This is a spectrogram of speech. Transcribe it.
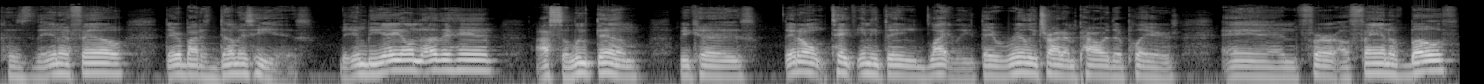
Cause the NFL, they're about as dumb as he is. The NBA, on the other hand, I salute them because they don't take anything lightly. They really try to empower their players. And for a fan of both,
